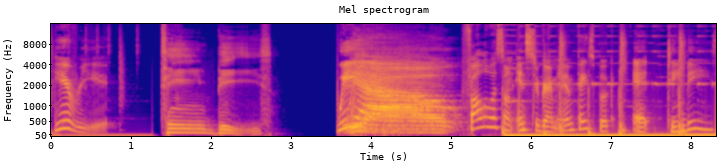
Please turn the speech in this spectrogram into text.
Period. Team Bees. We, out. Follow us on Instagram and Facebook at Team Bees.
